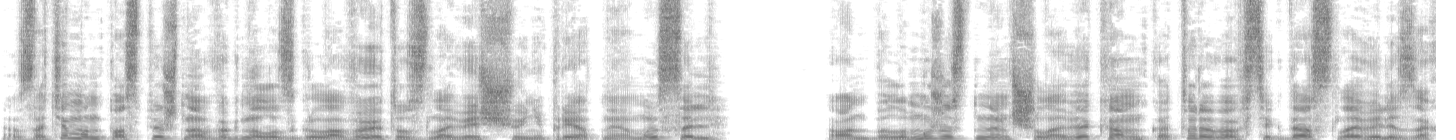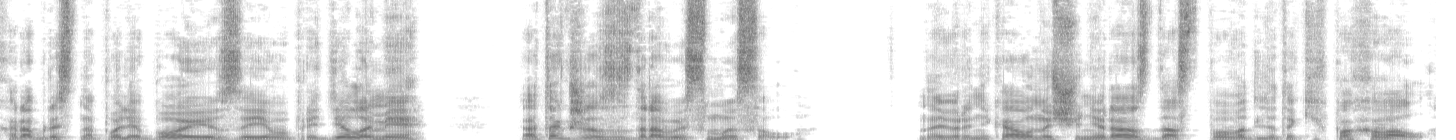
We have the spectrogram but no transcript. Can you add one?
Затем он поспешно выгнал из головы эту зловещую неприятную мысль. Он был мужественным человеком, которого всегда славили за храбрость на поле боя и за его пределами, а также за здравый смысл. Наверняка он еще не раз даст повод для таких похвал.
